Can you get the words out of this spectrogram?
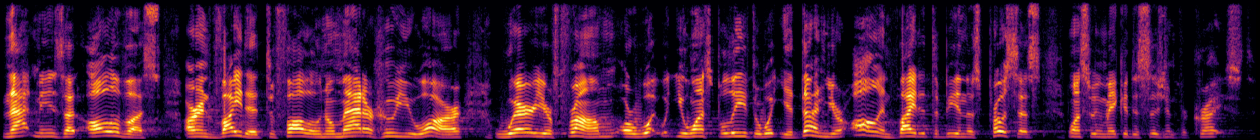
And that means that all of us are invited to follow, no matter who you are, where you're from, or what, what you once believed or what you've done. You're all invited to be in this process once we make a decision for Christ.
